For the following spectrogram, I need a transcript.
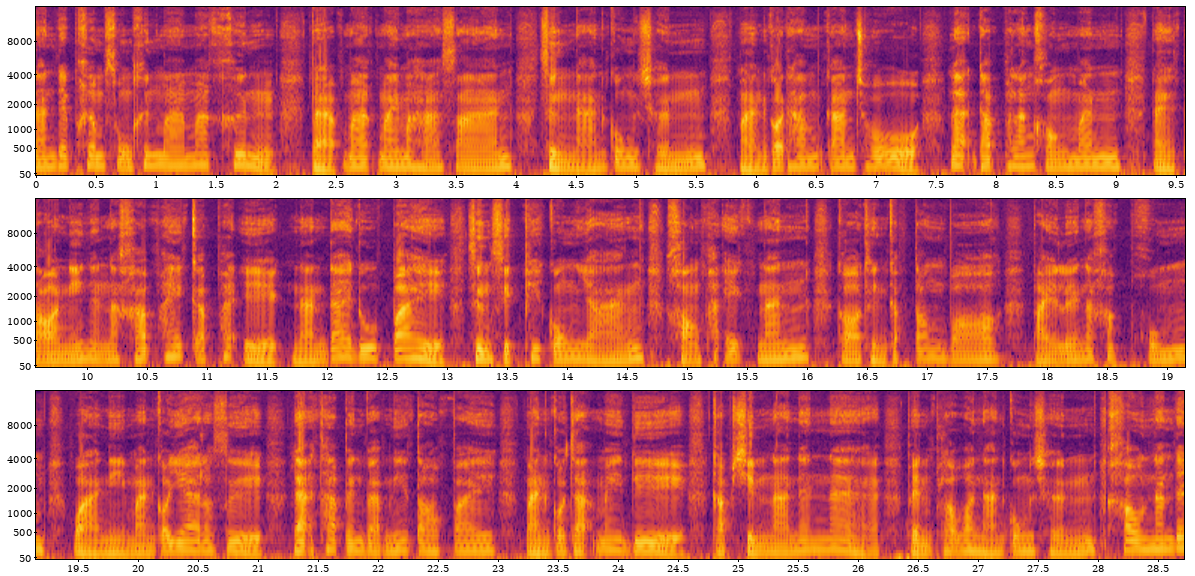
นั้นได้เพิ่มสูงขึ้นมามากขึ้น แบบมากมายมหาศาล ซึ่งนานกงเฉินมันก็ทำการโชว์ระดับพลังของมัน ในตอนนี้เนี่ยนะครับให้กับพระเอกนั้นได้ดูไป ซึ่งสิทธิพี่กงหยางของพระเอกนั้นก็ถึงกับต้องบอกไปเลยนะครับผมว่านี่มันก็แย่แล้วสิ และถ้าเป็นแบบนี้ต่อไป มันก็จะไม่ดีกับชิ้นนั้นแน่ๆ เป็นเพราะว่าหนานกงเฉิน เขานั้นได้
